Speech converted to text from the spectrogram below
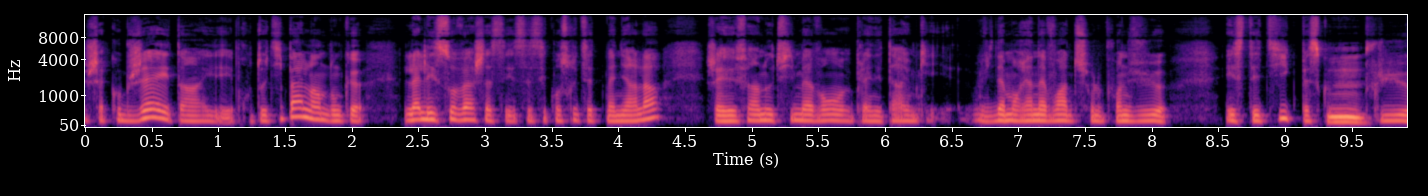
chaque objet est, un, est prototypal. hein. donc là, Les Sauvages, ça s'est construit de cette manière-là. J'avais fait un autre film avant, Planétarium, qui évidemment rien à voir sur le point de vue esthétique, parce que Mhm. plus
